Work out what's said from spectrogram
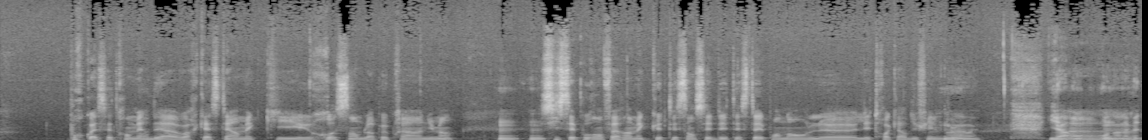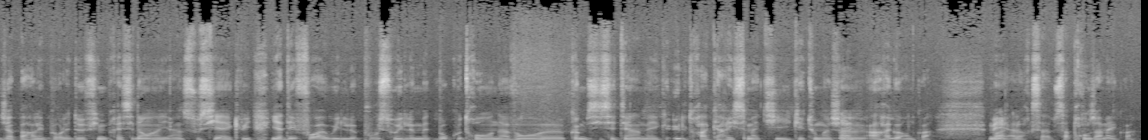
Pourquoi s'être emmerdé à avoir casté un mec qui ressemble à peu près à un humain mm, mm. si c'est pour en faire un mec que tu es censé détester pendant les trois quarts du film il y a, on, en euh. avait déjà parlé pour les deux films précédents, hein, il y a un souci avec lui. Il y a des fois où ils le poussent, où ils le mettent beaucoup trop en avant, euh, comme si c'était un mec ultra charismatique et tout machin, Aragorn quoi. Mais alors que ça, ça prend jamais quoi.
